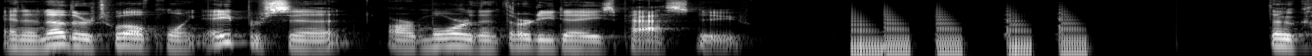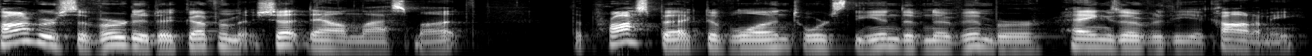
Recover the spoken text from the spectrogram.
and another 12.8% are more than 30 days past due. Though Congress averted a government shutdown last month, the prospect of one towards the end of November hangs over the economy,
